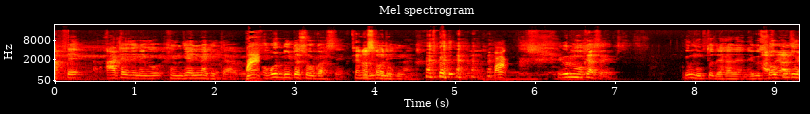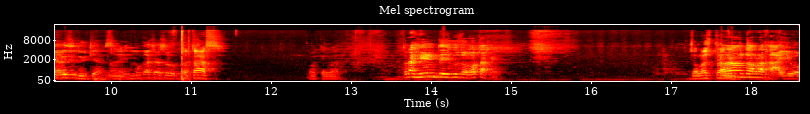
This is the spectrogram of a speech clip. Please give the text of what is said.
আটে আটে যেন এগো খেঞ্জাইল না কিতা। ওগুর দুইটা চৌক আছে। কেন? মুখ নাই। এগুলো মুখ আছে। এগুলো মুখ তো দেখা যায় না। এগুলো আছে, চৌক কিন্তু উপরে যে দুইটা আছে। মুখ আছে চৌক। আছে। কথা আছে। ওকে বার তোরা হিন্ট দে এগুলো জল থাকে। জলজ প্রাণী সাধারণত আমরা খাইও।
